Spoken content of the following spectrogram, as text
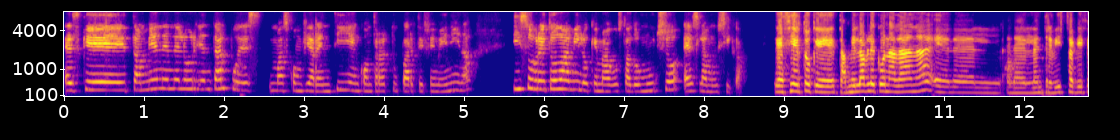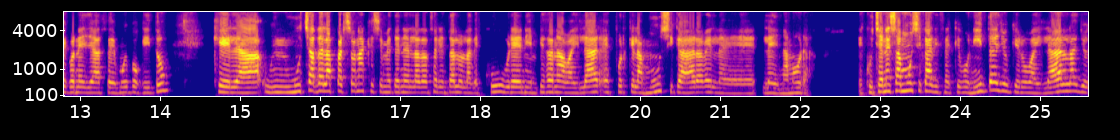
es que también en el oriental puedes más confiar en ti, encontrar tu parte femenina y sobre todo a mí lo que me ha gustado mucho es la música. Es cierto que también lo hablé con Alana en, la entrevista que hice con ella hace muy poquito, que muchas de las personas que se meten en la danza oriental o la descubren y empiezan a bailar es porque la música árabe les le enamora. Escuchan esa música y dicen, qué bonita, yo quiero bailarla. Yo...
